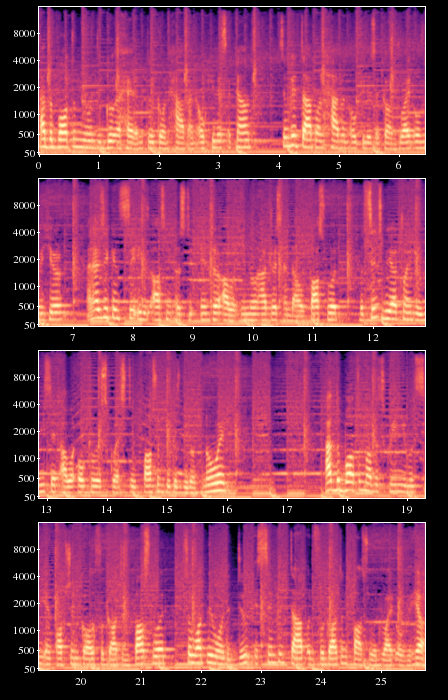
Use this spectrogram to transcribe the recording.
at the bottom you want to go ahead and click on have an Oculus account. Simply tap on have an Oculus account right over here. And as you can see it is asking us to enter our email address and our password. But since we are trying to reset our Oculus Quest 2 password because we don't know it at the bottom of the screen you will see an option called forgotten password. So what we want to do is simply tap on forgotten password right over here.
